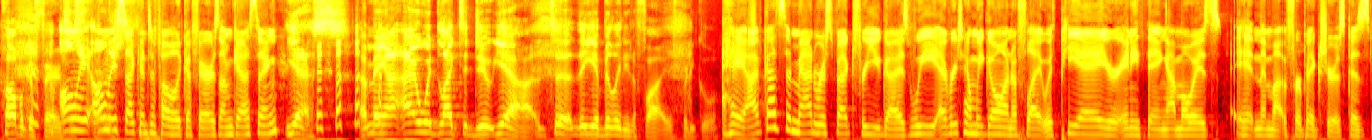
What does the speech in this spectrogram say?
public affairs. only only second to public affairs, I'm guessing. yes, I mean I, I, would like to do. Yeah, to, the ability to fly is pretty cool. Hey, I've got some mad respect for you guys. We every time we go on a flight with PA or anything, I'm always hitting them up for pictures because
